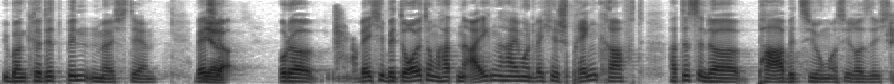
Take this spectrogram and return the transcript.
über einen Kredit binden möchte. Welche ja. oder welche Bedeutung hat ein Eigenheim und welche Sprengkraft hat das in der Paarbeziehung aus Ihrer Sicht?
